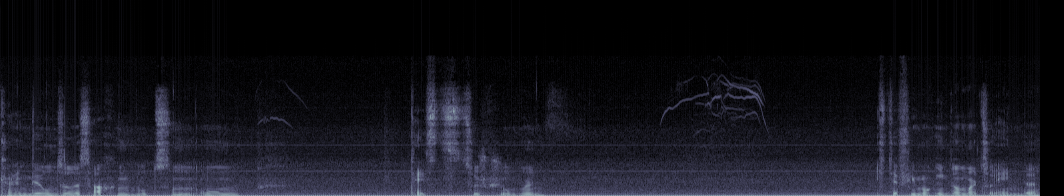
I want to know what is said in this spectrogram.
Können wir unsere Sachen nutzen, um Tests zu schummeln? Der Film auch irgendwann mal zu Ende?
